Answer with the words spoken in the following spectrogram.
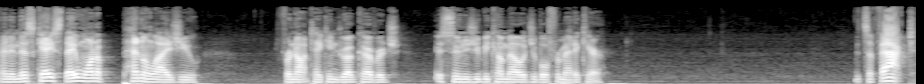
and in this case, they want to penalize you for not taking drug coverage as soon as you become eligible for Medicare. It's a fact.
